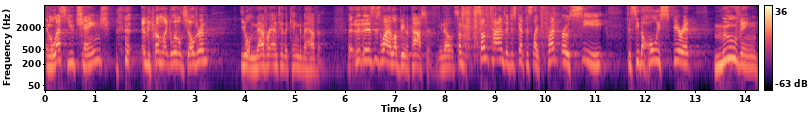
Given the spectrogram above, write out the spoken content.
unless you change and become like little children, you will never enter the kingdom of heaven. Uh, this is why I love being a pastor. You know, Some, sometimes I just get this like front row seat to see the Holy Spirit moving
